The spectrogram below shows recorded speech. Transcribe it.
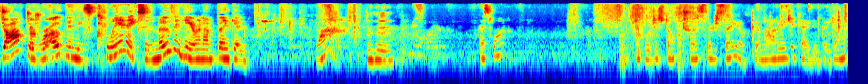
doctors were opening these clinics and moving here, and I'm thinking, why? Mm-hmm. That's why. People just don't trust themselves. They're not educated. They don't.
